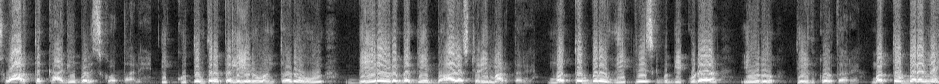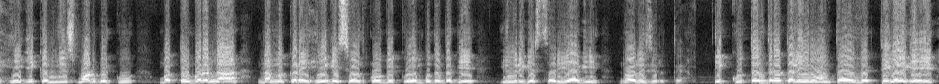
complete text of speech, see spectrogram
ಸ್ವಾರ್ಥಕ್ಕಾಗಿ ಬಳಸ್ಕೊತಾನೆ ಈ ಕುತಂತ್ರ ತಲೆ ಇರುವಂತವರು ಬೇರೆಯವರ ಬಗ್ಗೆ ಬಹಳ ಸ್ಟಡಿ ಮಾಡ್ತಾರೆ. ಮತ್ತೊಬ್ಬರ ವೀಕ್ನೆಸ್ ಬಗ್ಗೆ ಕೂಡ ಇವರು ತಿಳಿದುಕೊಳ್ತಾರೆ. ಮತ್ತೊಬ್ಬರನ್ನ ಹೇಗೆ ಕನ್ವಿನ್ಸ್ ಮಾಡಬೇಕು, ಮತ್ತೊಬ್ಬರನ್ನ ನಮ್ಮ ಕಡೆ ಹೇಗೆ ಸೆಳೆದುಕೊಳ್ಬೇಕು ಎಂಬುದರ ಬಗ್ಗೆ ಇವರಿಗೆ ಸರಿಯಾಗಿ ನಾಲೆಜ್ ಇರುತ್ತೆ. ಈ ಕುತಂತ್ರ ತಲೆ ಇರುವಂತಹ ವ್ಯಕ್ತಿಗಳಿಗೆ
